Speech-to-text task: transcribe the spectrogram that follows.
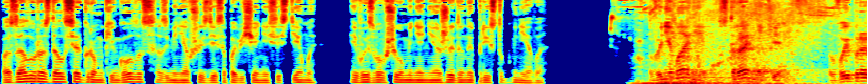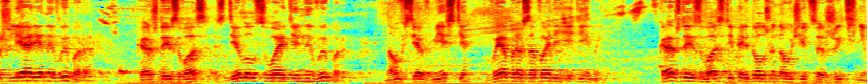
По залу раздался громкий голос, заменявший здесь оповещение системы и вызвавший у меня неожиданный приступ гнева. «Внимание, странники! Вы прошли арены выбора. Каждый из вас сделал свой отдельный выбор, но все вместе вы образовали единый. Каждый из вас теперь должен научиться жить с ним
